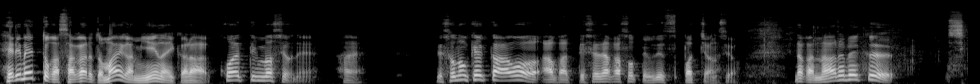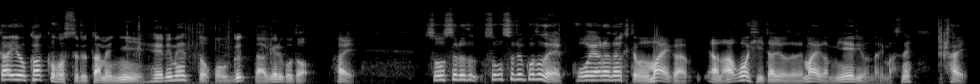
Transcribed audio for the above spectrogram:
ヘルメットが下がると前が見えないから、こうやって見ますよね。はい。で、その結果を上がって背中反って腕突っ張っちゃうんですよ。だからなるべく視界を確保するためにヘルメットをこうグッと上げること。はい。そうする、そうすることで、こうやらなくても前が、あの、顎を引いた状態で前が見えるようになりますね。はい。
